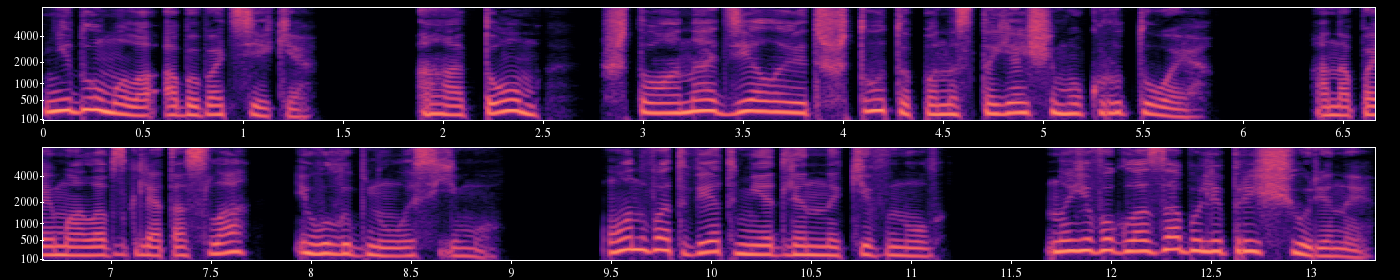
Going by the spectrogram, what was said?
не думала об ипотеке, а о том, что она делает что-то по-настоящему крутое. Она поймала взгляд осла и улыбнулась ему. Он в ответ медленно кивнул. Но его глаза были прищурены.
